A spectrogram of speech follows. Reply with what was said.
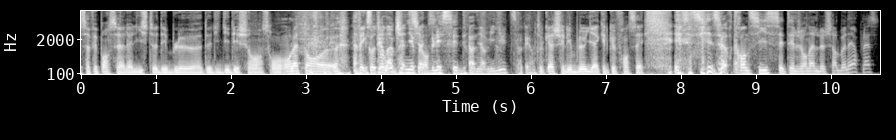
Ça fait penser à la liste des Bleus de Didier Deschamps. On, on l'attend euh, avec autant d'impatience. qu'il n'y a pas de blessés de dernière minute. En tout cas, chez les Bleus, il y a quelques Français. Et 6h36, c'était le journal de Charles Bonner. Place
